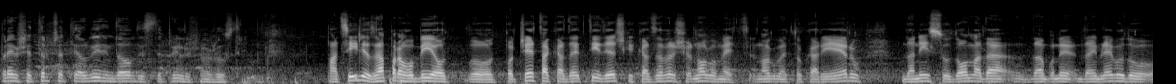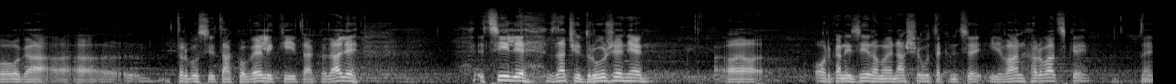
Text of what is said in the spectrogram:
previše trčati, ali vidim da ovdje ste prilično žustri. Pa cilj je zapravo bio od, početaka da ti dečki kad završe nogomet, nogometnu karijeru, da nisu doma, da, da, im ne budu ovoga, trbusi tako veliki i tako dalje. Cilj je znači druženje, organiziramo je naše utakmice i van Hrvatske, Ne?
